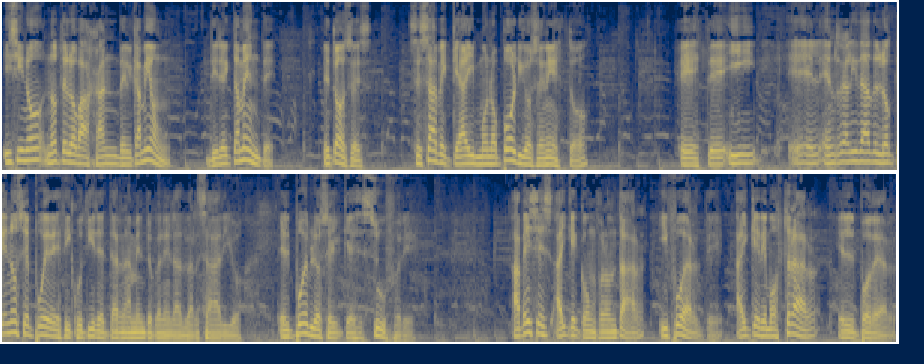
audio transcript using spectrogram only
Y si no, no te lo bajan del camión directamente. Entonces, se sabe que hay monopolios en esto, este, y en realidad lo que no se puede es discutir eternamente con el adversario. El pueblo es el que sufre. A veces hay que confrontar y fuerte, hay que demostrar el poder.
